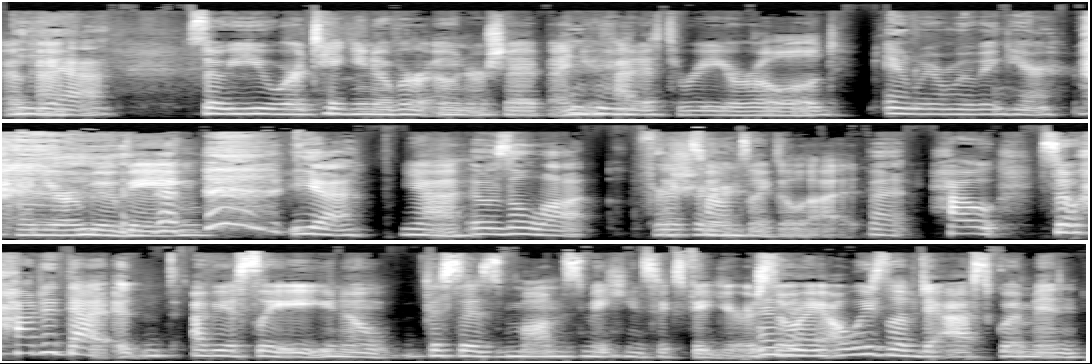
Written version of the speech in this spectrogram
okay. Yeah, So you were taking over ownership, and you Mhm. had a three year old, and we were moving here. and you're moving. yeah, yeah, it was a lot for that sure. sounds like a lot. but How so? How did that? Obviously, you know, this is moms making six figures. So Mhm. I always love to ask women,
